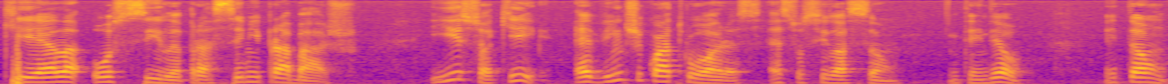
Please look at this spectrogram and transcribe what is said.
que ela oscila para cima e para baixo. E isso aqui é 24 horas essa oscilação, entendeu? Então,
